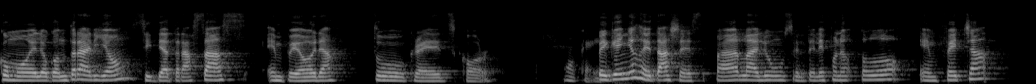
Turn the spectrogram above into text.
Como de lo contrario, si te atrasas, empeora tu credit score. Pequeños detalles, pagar la luz, el teléfono, todo en fecha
